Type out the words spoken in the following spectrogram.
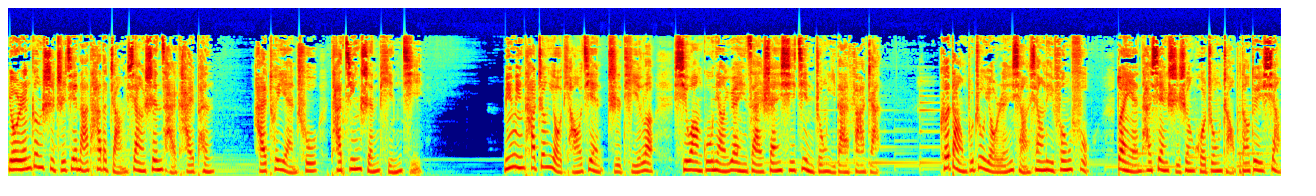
有人更是直接拿他的长相、身材开喷，还推演出他精神贫瘠。明明他征友条件只提了希望姑娘愿意在山西晋中一带发展，可挡不住有人想象力丰富，断言他现实生活中找不到对象，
